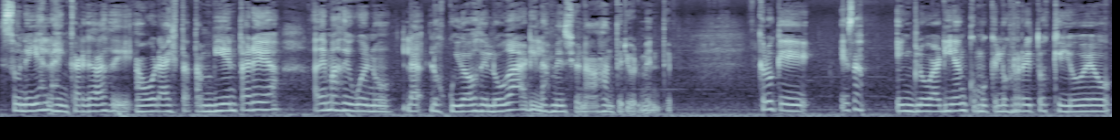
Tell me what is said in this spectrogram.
son ellas las encargadas de ahora esta también tarea, además de, bueno, los cuidados del hogar y las mencionadas anteriormente. Creo que esas englobarían como que los retos que yo veo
